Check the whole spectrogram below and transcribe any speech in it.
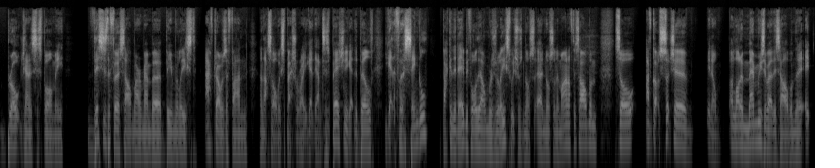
broke Genesis for me. This is the first album I remember being released after I was a fan, and that's always special, right? You get the anticipation, you get the build, you get the first single back in the day before the album was released, which was No, uh, no Son of Mine off this album. So I've got such a, you know, a lot of memories about this album that it, it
